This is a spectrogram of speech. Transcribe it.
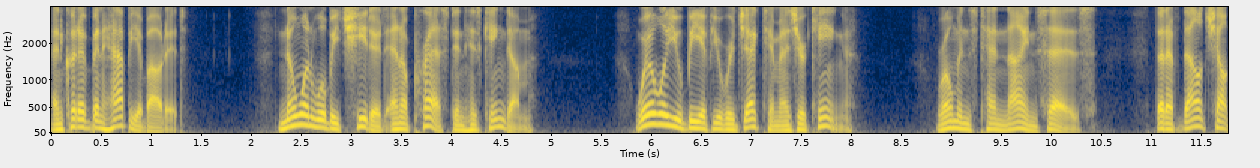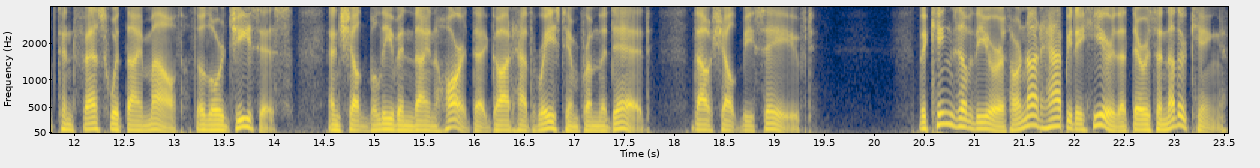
and could have been happy about it. No one will be cheated and oppressed in his kingdom. Where will you be if you reject him as your king? Romans 10:9 says, That if thou shalt confess with thy mouth the Lord Jesus, and shalt believe in thine heart that God hath raised him from the dead, thou shalt be saved. The kings of the earth are not happy to hear that there is another king.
